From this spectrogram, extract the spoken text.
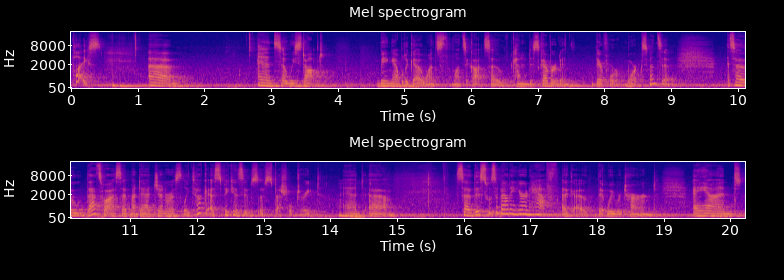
place, mm-hmm. um, and so we stopped being able to go once once it got so kind of discovered and therefore more expensive. So that's why I said my dad generously took us because it was a special treat, mm-hmm. and. Um, so this was about a year and a half ago that we returned, and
